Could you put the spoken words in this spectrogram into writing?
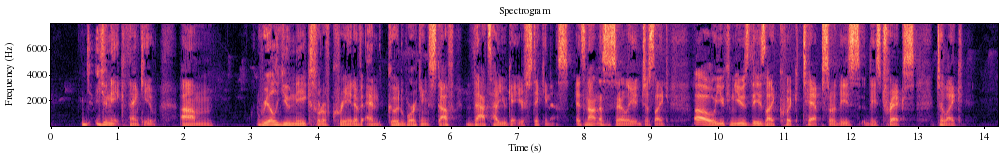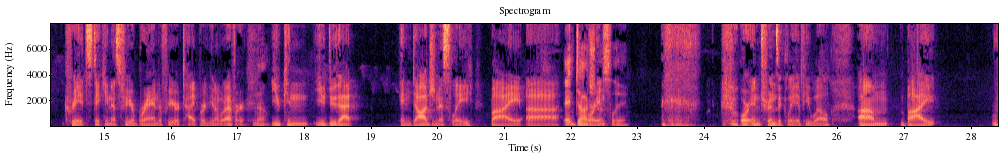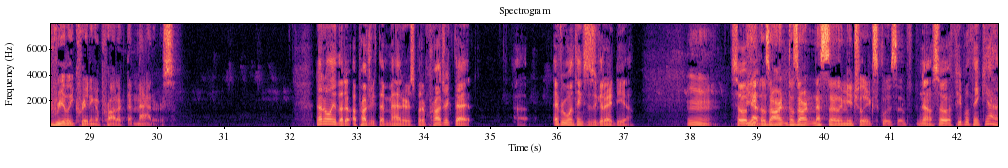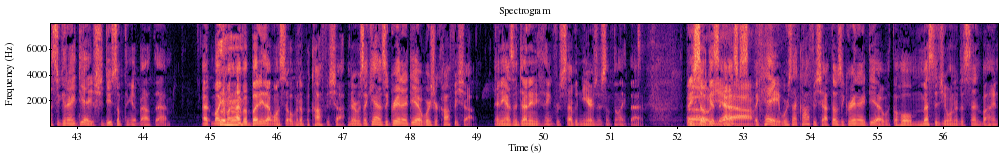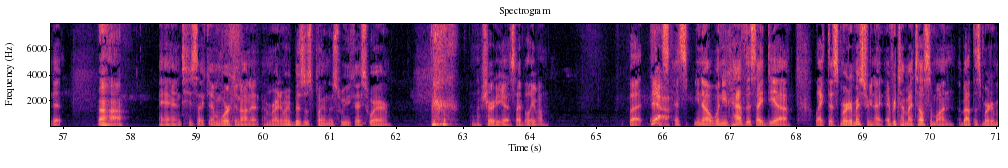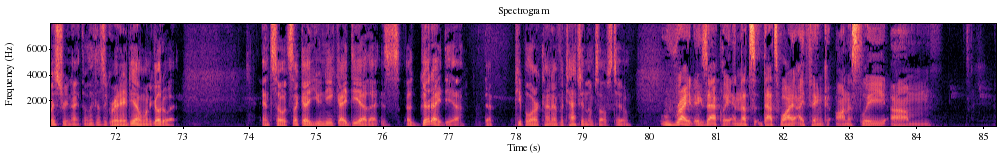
y- unique. Thank you. Um, real unique, sort of creative and good working stuff. That's how you get your stickiness. It's not necessarily just like, oh, you can use these like quick tips or these these tricks to like create stickiness for your brand or for your type or you know whatever. No. you can you do that endogenously by uh, or in- Endogenously. or intrinsically, if you will, um, by really creating a product that matters. Not only that a project that matters, but a project that uh, everyone thinks is a good idea. So if yeah, you- those aren't those aren't necessarily mutually exclusive. no, so if people think, yeah, that's a good idea, you should do something about that. Uh, Like my, I have a buddy that wants to open up a coffee shop, and everyone's like, "Yeah, it's a great idea. Where's your coffee shop?" And he hasn't done anything for seven years or something like that. But he still Oh, gets yeah. asked, like, "Hey, where's that coffee shop? That was a great idea with the whole message you wanted to send behind it." Uh huh. And he's like, I'm working on it. I'm writing my business plan this week, I swear. and I'm sure he is. I believe him. But Yeah. it's, it's, you know, when you have this idea like this murder mystery night, every time I tell someone about this murder mystery night, they're like, that's a great idea. I want to go to it. And so it's like a unique idea that is a good idea that people are kind of attaching themselves to. Right, exactly. And that's that's why I think honestly um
